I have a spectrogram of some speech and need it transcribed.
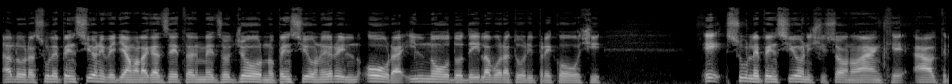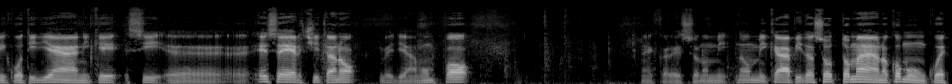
Allora, sulle pensioni vediamo la Gazzetta del Mezzogiorno, pensione ora il nodo dei lavoratori precoci. E sulle pensioni ci sono anche altri quotidiani che si eh, esercitano. Vediamo un po'. Ecco, adesso non mi, non mi capita sotto mano. Comunque,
